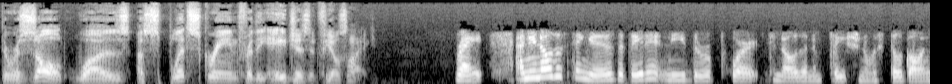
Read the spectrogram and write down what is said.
The result was a split screen for the ages, it feels like. Right. And you know, the thing is that they didn't need the report to know that inflation was still going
